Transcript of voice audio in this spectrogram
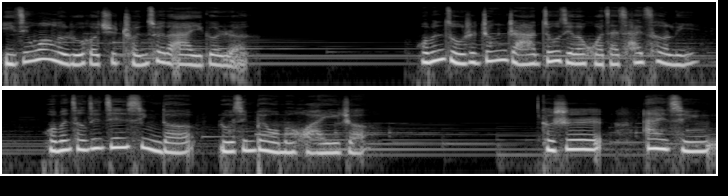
已经忘了如何去纯粹的爱一个人。我们总是挣扎纠结的活在猜测里，我们曾经坚信的，如今被我们怀疑着。可是，爱情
